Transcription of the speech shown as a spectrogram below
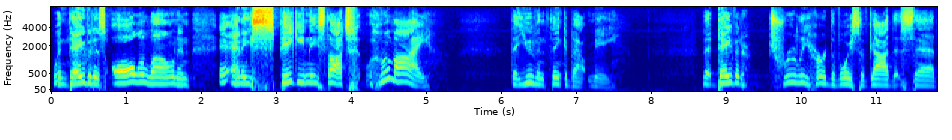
When David is all alone and, and he's speaking these thoughts, who am I that you even think about me? That David truly heard the voice of God that said,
